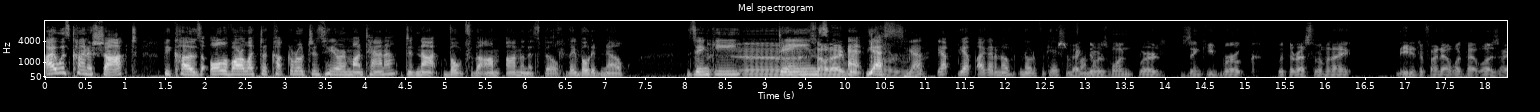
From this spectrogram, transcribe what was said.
I was kind of shocked because all of our elected cockroaches here in Montana did not vote for the om- omnibus bill. They voted no. Zinke, Uh, Daines, that's not what I re- and, yes, not what I yep, yep, yep. I got a no- notification In fact, there it. was one where Zinke broke with the rest of them, and I needed to find out what that was. I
